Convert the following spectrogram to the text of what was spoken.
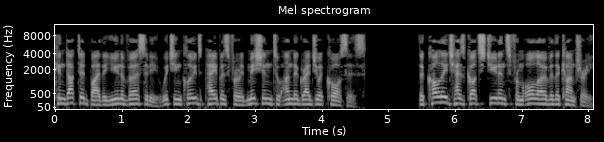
conducted by the university which includes papers for admission to undergraduate courses. The college has got students from all over the country.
